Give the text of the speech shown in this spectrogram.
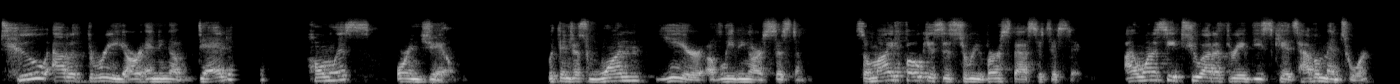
Two out of three are ending up dead homeless, or in jail within just one year of leaving our system. So my focus is to reverse that statistic. I want to see two out of three of these kids have a mentor,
